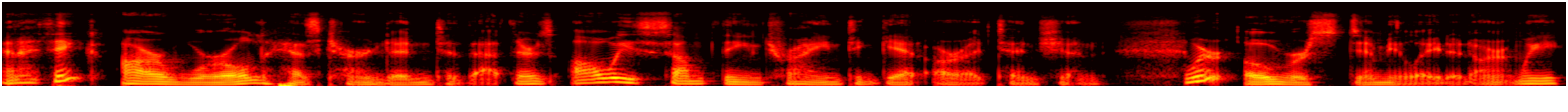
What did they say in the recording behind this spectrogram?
And I think our world has turned into that. There's always something trying to get our attention. We're overstimulated, aren't we?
